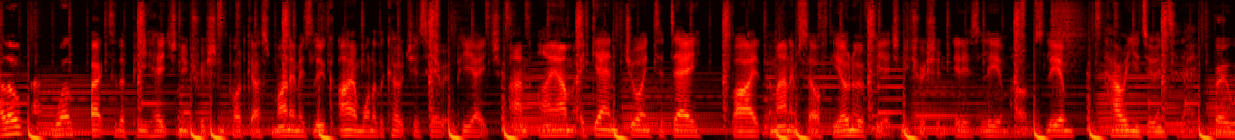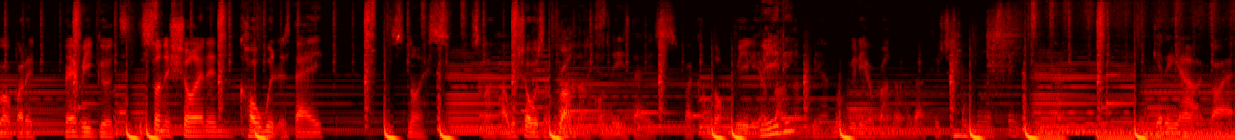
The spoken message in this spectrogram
Hello and welcome back to the PH Nutrition Podcast. My name is Luke. I am one of the coaches here at PH, and I am again joined today by the man himself, the owner of PH Nutrition. It is Liam Holmes. Liam, how are you doing today? Very well, buddy. Very good. The sun is shining, cold winter's day. It's nice. It's nice. I wish I was a runner on these days. Like I'm not really a Really? runner. I mean, I'm not really a runner. Like, it's just a nice thing. You know? Getting out like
